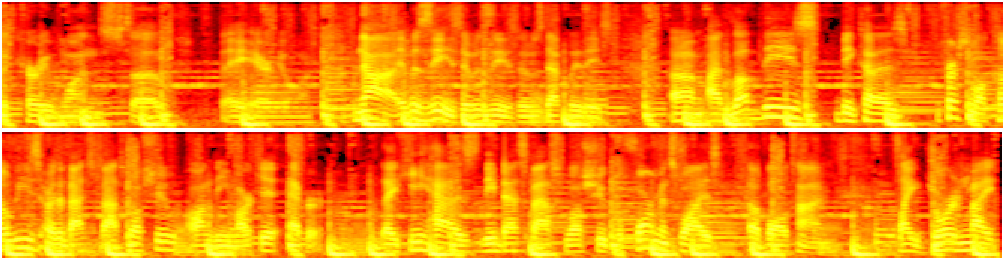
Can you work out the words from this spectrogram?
the Curry ones, the Bay Area one? Nah, it was these. It was these. It was definitely these. Um, I love these because first of all, Kobe's are the best basketball shoe on the market ever. Like he has the best basketball shoe performance-wise of all time. Like Jordan might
